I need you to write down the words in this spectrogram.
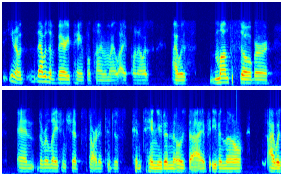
you know, that was a very painful time in my life when I was I was months sober, and the relationship started to just continue to nosedive, even though I was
